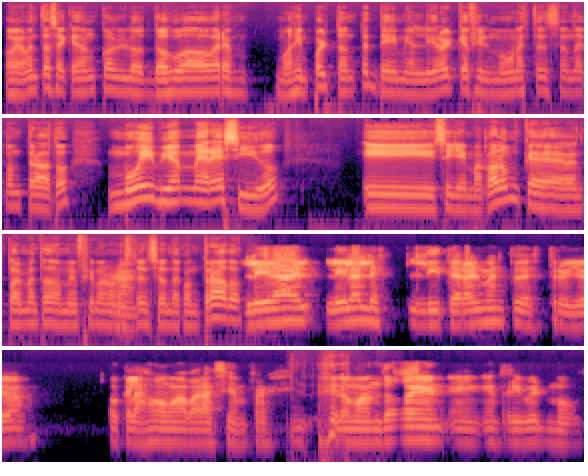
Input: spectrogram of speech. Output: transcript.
Obviamente se quedan con los dos jugadores más importantes, Damian Lillard, que firmó una extensión de contrato muy bien merecido, y CJ McCollum, que eventualmente también firmaron una extensión de contrato. Lillard, Lillard literalmente destruyó Oklahoma para siempre. Lo mandó en, en, en rebuild mode.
